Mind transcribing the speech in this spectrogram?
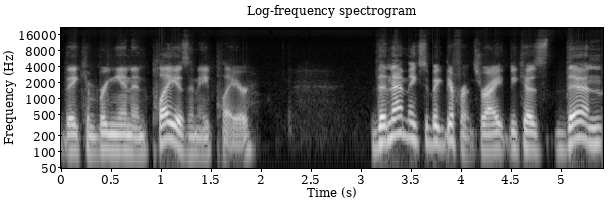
they can bring in and play as an A player, then that makes a big difference, right? Because then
